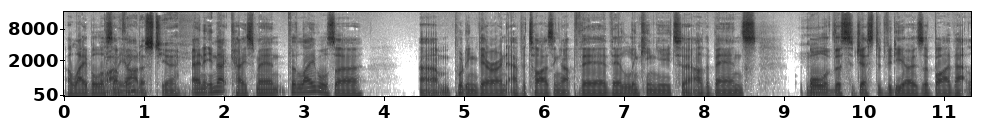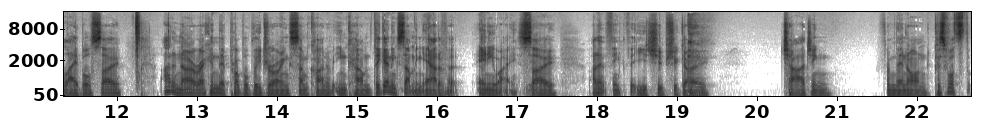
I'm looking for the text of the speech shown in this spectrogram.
a label or By something. the artist, yeah. And in that case, man, the labels are um, putting their own advertising up there. They're linking you to other bands. All of the suggested videos are by that label. So I don't know. I reckon they're probably drawing some kind of income. They're getting something out of it anyway. So I don't think that YouTube should go charging from then on. Because what's the,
